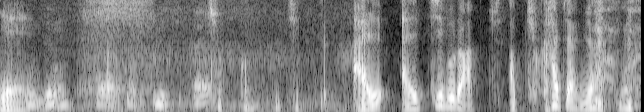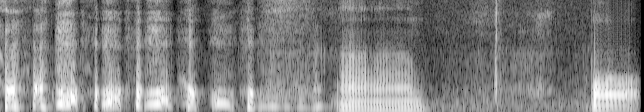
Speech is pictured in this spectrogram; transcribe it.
예. 등등. 어, 좀 느낌 있을까요? 조금 이제 알, 알집으로 압, 압축하자면 어, 뭐,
